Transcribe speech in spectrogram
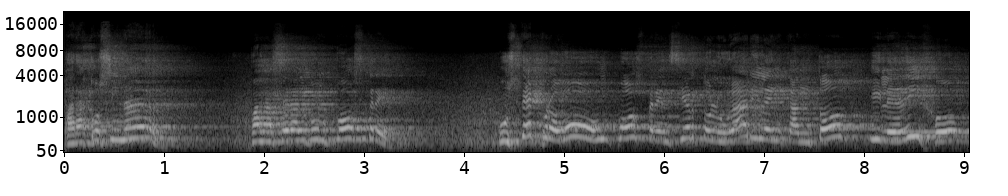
para cocinar, para hacer algún postre. Usted probó un postre en cierto lugar y le encantó y le dijo,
